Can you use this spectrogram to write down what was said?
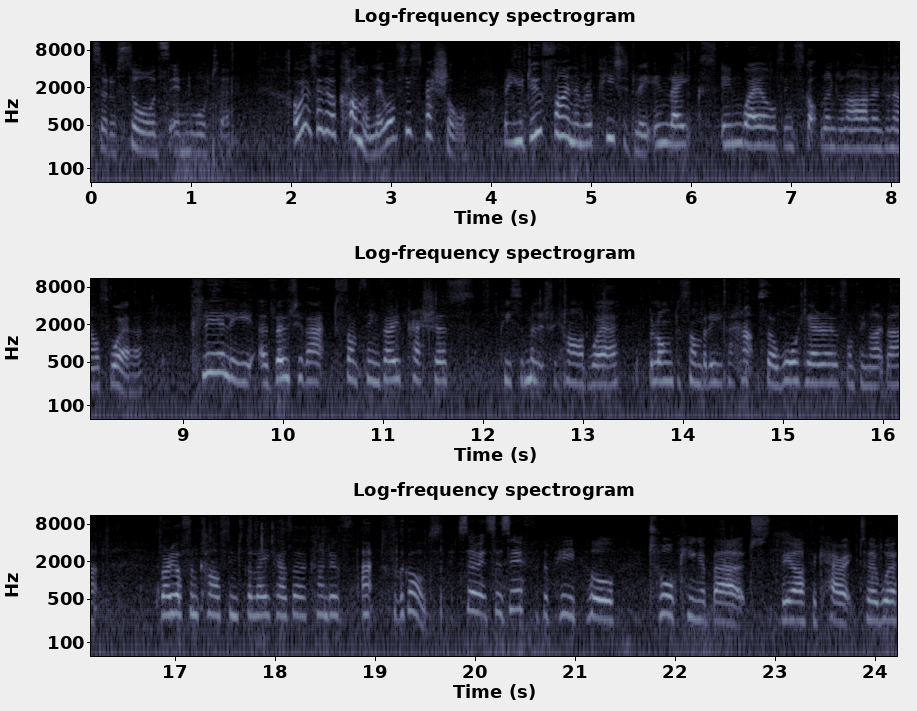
sort of swords in water? I wouldn't say they were common, they were obviously special, but you do find them repeatedly in lakes, in Wales, in Scotland and Ireland and elsewhere. Clearly a votive act, something very precious, piece of military hardware, belonged to somebody, perhaps a war hero, something like that. Very often cast into the lake as a kind of act for the gods. So it's as if the people talking about the Arthur character we're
